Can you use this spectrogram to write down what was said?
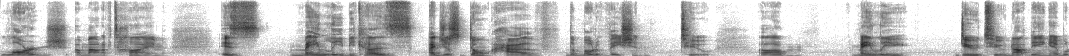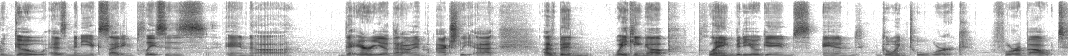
large amount of time is mainly because I just don't have the motivation to. Um, mainly due to not being able to go as many exciting places in uh, the area that I'm actually at. I've been waking up, playing video games, and going to work for about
